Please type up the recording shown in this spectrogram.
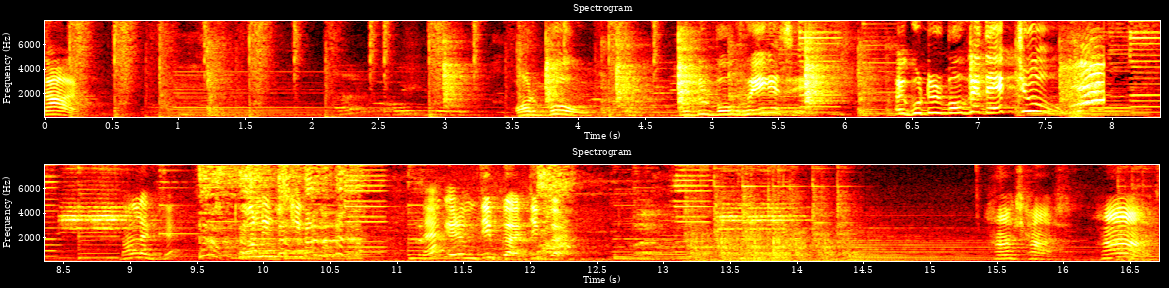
কার? ওর বউ। গুড্ডুর বউ হয়ে গেছে? ওই গুড্ডুর বউকে দেখছু? ভালো লাগছে? দেখ এরম জিপ গার্ড জিপ গার্ড হাঁস হাঁস। হাঁস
